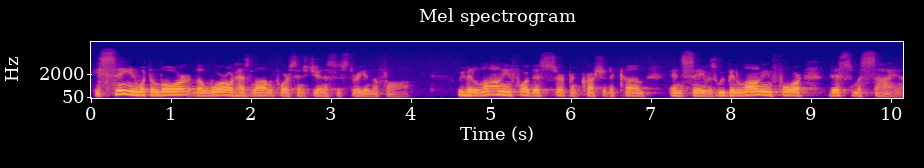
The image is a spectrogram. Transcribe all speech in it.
He's singing what the Lord, the world has longed for since Genesis 3 in the fall. We've been longing for this serpent crusher to come and save us. We've been longing for this Messiah.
